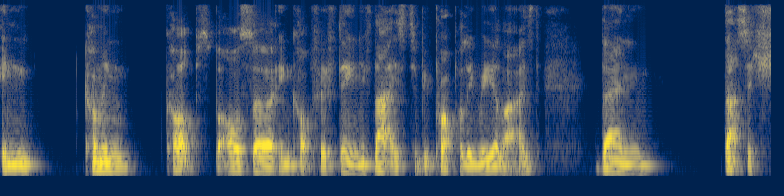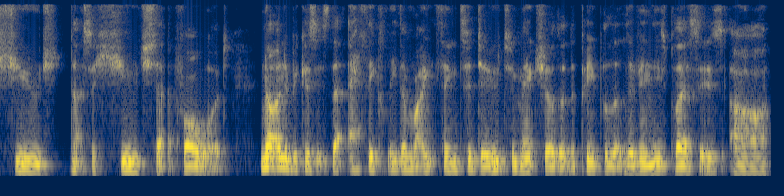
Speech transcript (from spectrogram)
in coming COPs, but also in COP15, if that is to be properly realised, then that's a huge that's a huge step forward. Not only because it's the ethically the right thing to do to make sure that the people that live in these places are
